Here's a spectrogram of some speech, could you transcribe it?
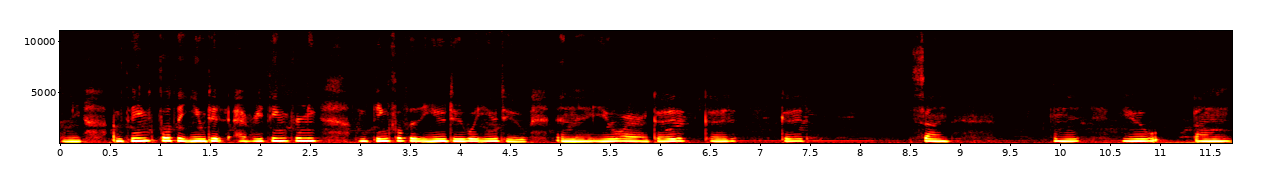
for me. I'm thankful that you did everything for me. I'm thankful that you do what you do and that you are a good, good, good son. And you um,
